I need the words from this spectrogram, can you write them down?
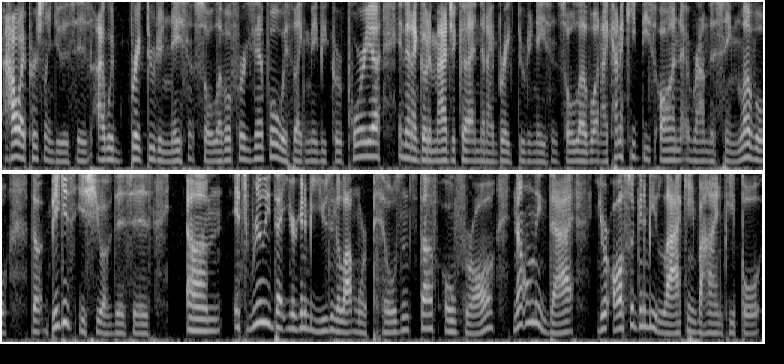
how I personally do this is I would break through to nascent soul level, for example, with like maybe Corporia, and then I go to Magicka, and then I break through to nascent soul level, and I kind of keep these on around the same level. The biggest issue of this is um, it's really that you're going to be using a lot more pills and stuff overall. Not only that, you're also going to be lacking behind people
